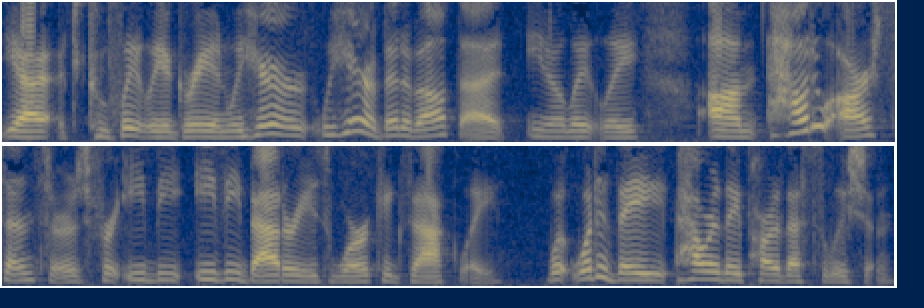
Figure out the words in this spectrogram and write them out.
Yeah, I completely agree. And we hear we hear a bit about that, you know, lately. Um, how do our sensors for EV, EV batteries work exactly? What what do they? How are they part of that solution?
